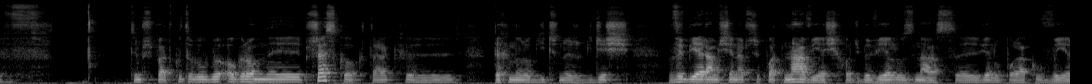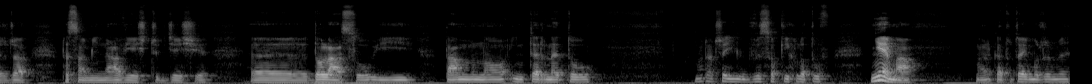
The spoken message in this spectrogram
w w tym przypadku to byłby ogromny przeskok tak, y, technologiczny, że gdzieś wybieram się na przykład na wieś, choćby wielu z nas, y, wielu Polaków wyjeżdża czasami na wieś czy gdzieś y, do lasu i tam no, internetu no, raczej wysokich lotów nie ma. Tak? A tutaj możemy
